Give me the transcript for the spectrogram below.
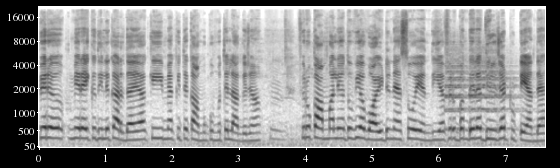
ਫਿਰ ਮੇਰਾ ਇੱਕ ਦਿਲ ਕਰਦਾ ਆ ਕਿ ਮੈਂ ਕਿਤੇ ਕੰਮ-ਕੁਮ ਤੇ ਲੱਗ ਜਾ। ਫਿਰ ਉਹ ਕੰਮ ਵਾਲਿਆਂ ਤੋਂ ਵੀ ਅਵੋਇਡਨੈਸ ਹੋ ਜਾਂਦੀ ਆ ਫਿਰ ਬੰਦੇ ਦਾ ਦਿਲ ਜਿਹਾ ਟੁੱਟ ਜਾਂਦਾ।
